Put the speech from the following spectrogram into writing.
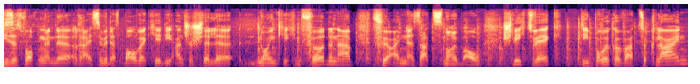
Dieses Wochenende reißen wir das Bauwerk hier, die Anschlussstelle Neunkirchen-Förden ab, für einen Ersatzneubau. Schlichtweg, die Brücke war zu klein,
